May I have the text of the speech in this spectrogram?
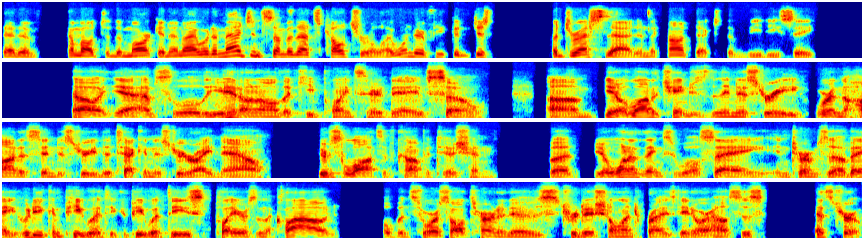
that have come out to the market. And I would imagine some of that's cultural. I wonder if you could just address that in the context of BDC. Oh, yeah, absolutely. You hit on all the key points there, Dave. So, um, you know, a lot of changes in the industry. We're in the hottest industry, the tech industry right now there's lots of competition. But you know, one of the things we'll say in terms of, hey, who do you compete with? You compete with these players in the cloud, open source alternatives, traditional enterprise data warehouses. That's true,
